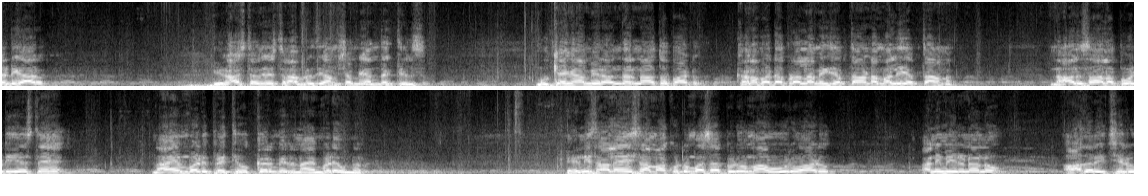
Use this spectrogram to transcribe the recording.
రెడ్డి గారు ఈ రాష్ట్రం చేస్తున్న అభివృద్ధి అంశం మీ అందరికి తెలుసు. ముఖ్యంగా మీరు అందరు నాతో పాటు కనబడ్డప్పుడల్లా మీకు చెప్తా ఉన్నా మళ్ళీ చెప్తా ఉన్నా. నాలుగు సార్లు పోటీ చేస్తే నా ఎంబడి ప్రతి ఒక్కరు మీరు నా ఎంబడే ఉన్నారు. ఎన్నిసార్లు చేసినా మా కుటుంబ సభ్యుడు మా ఊరు వాడు అని మీరు నన్ను ఆదరించారు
